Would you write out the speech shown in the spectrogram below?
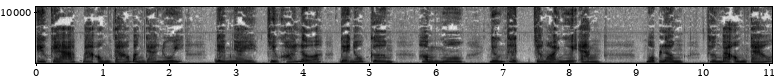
yêu cả ba ông táo bằng đá núi. Đêm ngày chịu khói lửa để nấu cơm, hầm ngô, nướng thịt cho mọi người ăn. Một lần, thương ba ông táo,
